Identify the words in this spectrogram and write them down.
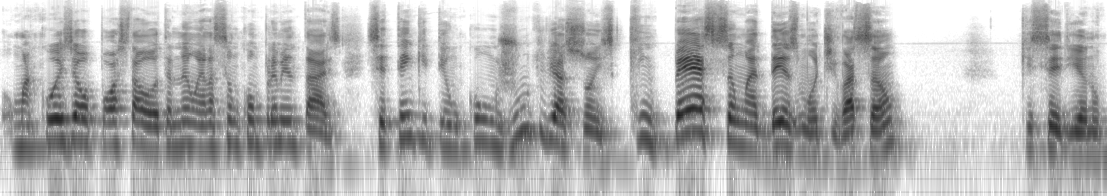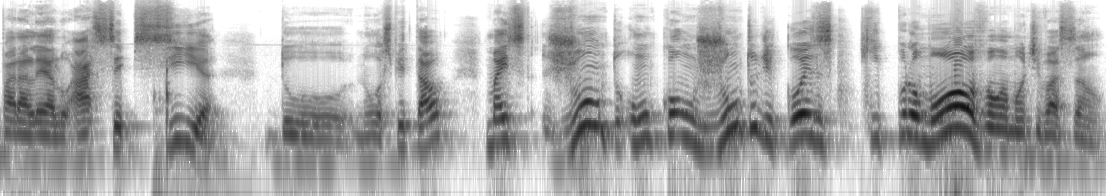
uma coisa é oposta à outra. Não, elas são complementares. Você tem que ter um conjunto de ações que impeçam a desmotivação, que seria no paralelo a asepsia do, no hospital, mas junto um conjunto de coisas que promovam a motivação.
